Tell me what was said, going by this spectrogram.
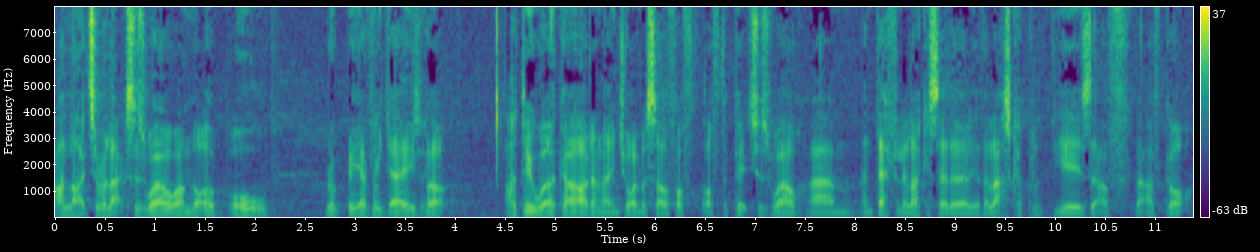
I like to relax as well. I'm not a, all rugby every day, but I do work hard and I enjoy myself off off the pitch as well. Um, and definitely, like I said earlier, the last couple of years that I've that I've got,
